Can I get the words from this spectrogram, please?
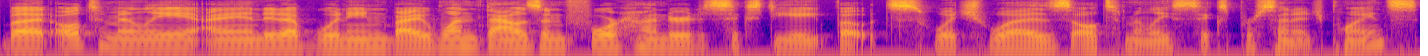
but ultimately I ended up winning by 1,468 votes, which was ultimately six percentage points.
